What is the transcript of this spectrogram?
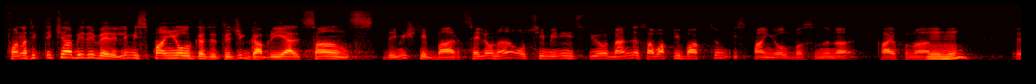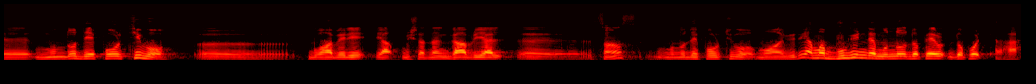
Fanatik'teki haberi verelim. İspanyol gazeteci Gabriel Sanz demiş ki Barcelona Osimhen'i istiyor. Ben de sabah bir baktım İspanyol basınına Tayfun abi. Ee, Mundo Deportivo e, bu haberi yapmış zaten Gabriel e, Sanz Mundo Deportivo muhabiri ama bugün de Mundo Depo- Depo- Aha.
